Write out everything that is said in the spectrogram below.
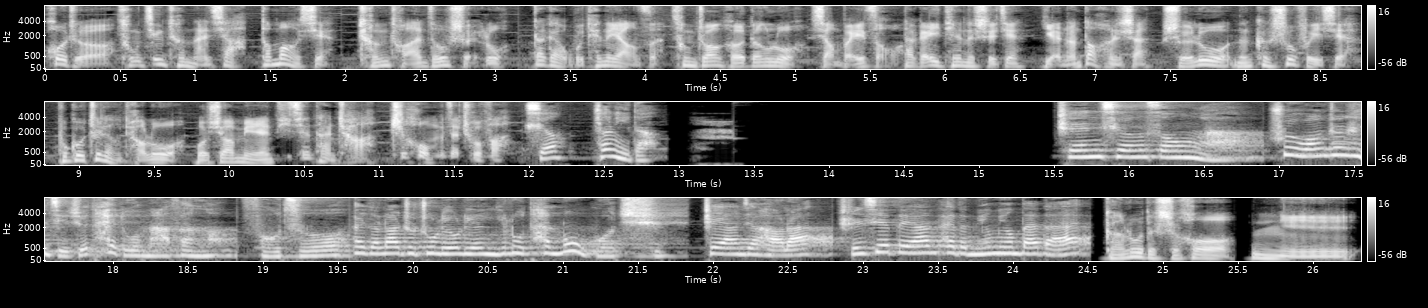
或者从京城南下到茂县，乘船走水路，大概五天的样子。从庄河登陆向北走，大概一天的时间也能到衡山。水路能更舒服一些。不过这两条路，我需要命人提前探查，之后我们再出发。行。听你的，真轻松啊！瑞王真是解决太多麻烦了，否则还得拉着朱榴莲一路探路过去。这样就好了，直接被安排的明明白白。赶路的时候，你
